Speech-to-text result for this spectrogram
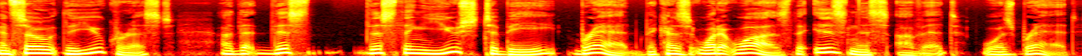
And so, the Eucharist, uh, that this this thing used to be bread because what it was, the isness of it was bread.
